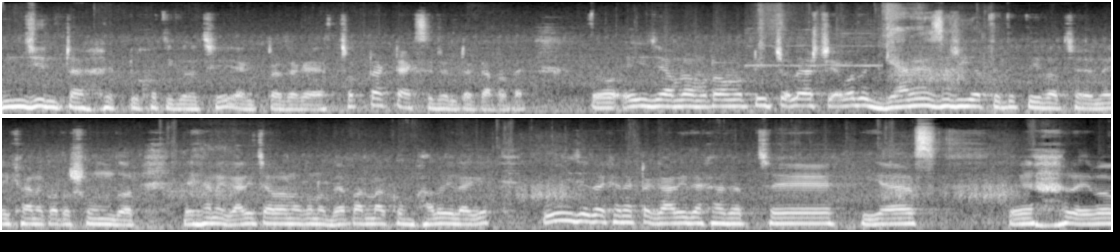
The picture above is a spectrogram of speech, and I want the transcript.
ইঞ্জিনটা একটু ক্ষতি করেছি, একটা জায়গায় ছোট্ট একটা অ্যাক্সিডেন্টের কারণে। তো এই যে আমরা মোটামুটি চলে আসছি আমাদের গ্যারেজ এরিয়াতে দেখতেই পাচ্ছেন, এইখানে কত সুন্দর। এখানে গাড়ি চালানো কোনো ব্যাপার না, খুব ভালোই লাগে। ওই যে দেখেন একটা গাড়ি দেখা যাচ্ছে ইয়াস এবং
